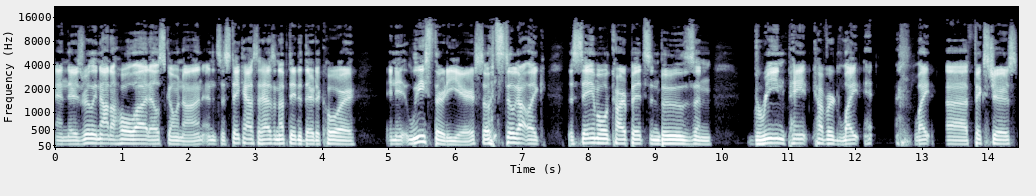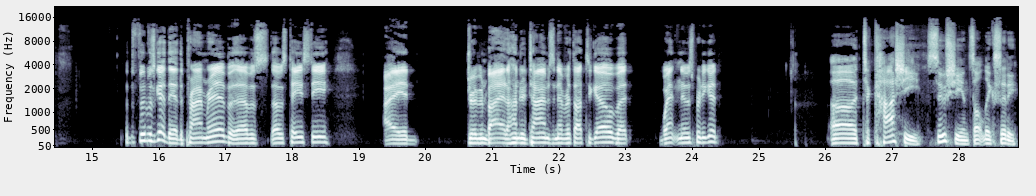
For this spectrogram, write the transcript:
and there's really not a whole lot else going on, and it's a steakhouse that hasn't updated their decor in at least 30 years, so it's still got like the same old carpets and booths and green paint covered light light uh, fixtures. But the food was good. They had the prime rib. That was that was tasty. I had driven by it a hundred times and never thought to go, but went and it was pretty good. Uh, Takashi Sushi in Salt Lake City,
